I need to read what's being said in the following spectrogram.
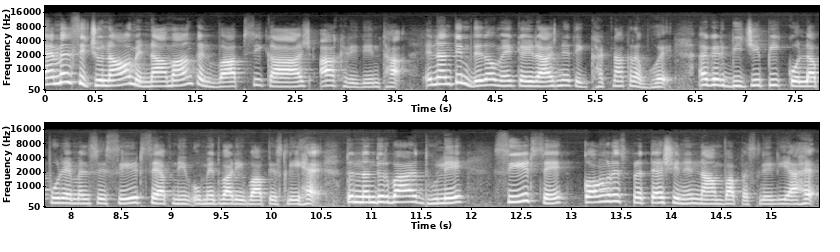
एमएलसी चुनाव में नामांकन वापसी का आज आखिरी दिन था। इन अंतिम दिनों में कई राजनीतिक घटनाक्रम हुए। अगर बीजेपी कोल्हापुर एमएलसी सीट से अपनी उम्मीदवारी वापस ली है तो नंदुरबार धुले सीट से कांग्रेस प्रत्याशी ने नाम वापस ले लिया है।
